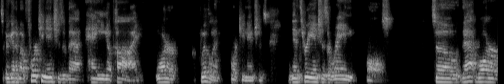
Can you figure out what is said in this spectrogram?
So we got about 14 inches of that hanging up high, water equivalent 14 inches, then three inches of rain falls. So that water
